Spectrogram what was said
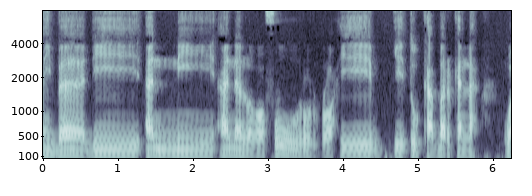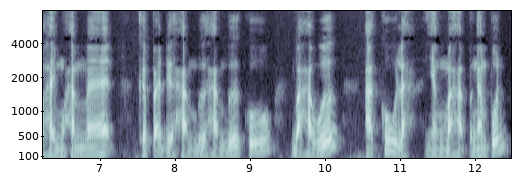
ibadi anni anal ghafurur rahim. Iaitu kabarkanlah wahai Muhammad kepada hamba-hambaku bahawa akulah yang maha pengampun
